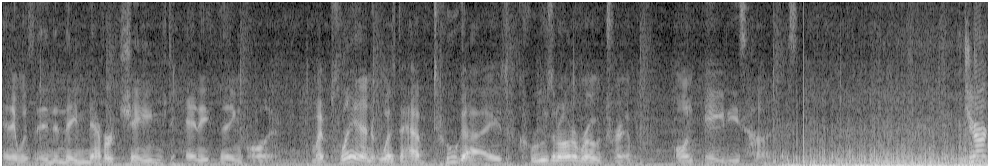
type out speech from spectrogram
and it was and they never changed anything on it. My plan was to have two guys cruising on a road trip on 80s Hondas. Jerk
